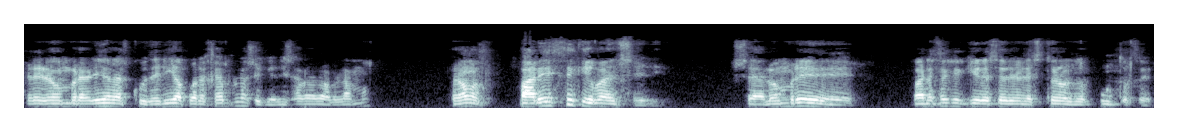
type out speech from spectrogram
renombraría la escudería, por ejemplo, si queréis ahora lo hablamos. Pero vamos, parece que va en serio. O sea, el hombre parece que quiere ser el Stroll 2.0.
